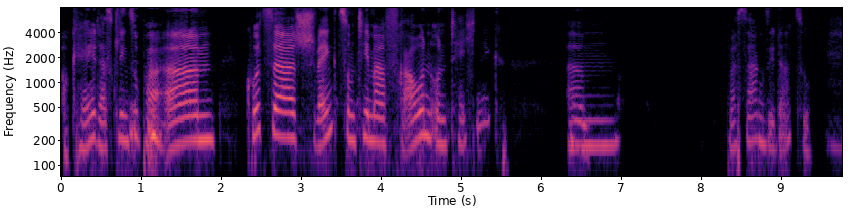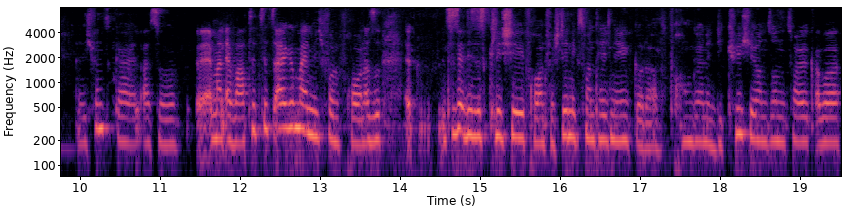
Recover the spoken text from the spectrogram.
Okay, das klingt super. ähm, Kurzer Schwenk zum Thema Frauen und Technik. Hm. Ähm, was sagen Sie dazu? Ich finde es geil. Also äh, man erwartet es jetzt allgemein nicht von Frauen. Also äh, es ist ja dieses Klischee, Frauen verstehen nichts von Technik oder Frauen gehören in die Küche und so ein Zeug. Aber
